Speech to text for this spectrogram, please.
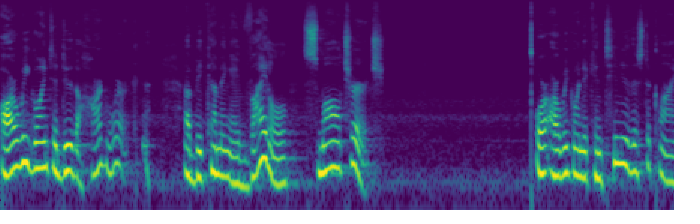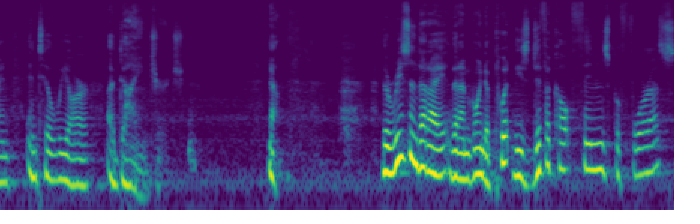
Are we going to do the hard work of becoming a vital small church? Or are we going to continue this decline until we are a dying church? Now, the reason that, I, that I'm going to put these difficult things before us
